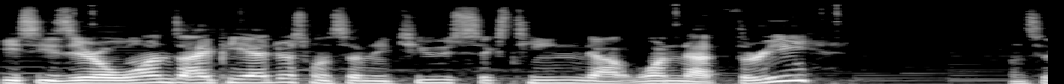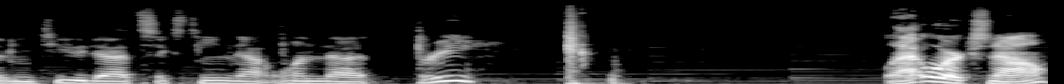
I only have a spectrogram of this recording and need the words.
PC01's IP address 172.16.1.3. 172.16.1.3. Well, that works now.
